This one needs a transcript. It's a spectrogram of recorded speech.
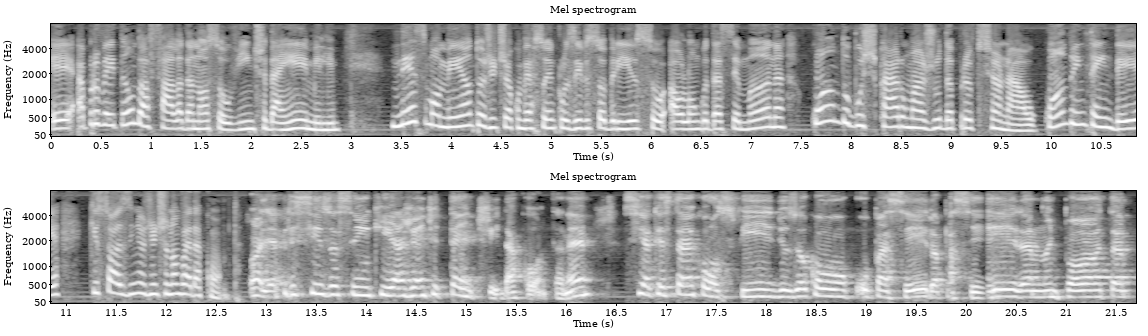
é, aproveitando a fala da nossa ouvinte, da Emily, Nesse momento, a gente já conversou inclusive sobre isso ao longo da semana. Quando buscar uma ajuda profissional? Quando entender que sozinho a gente não vai dar conta? Olha, é preciso assim que a gente tente dar conta, né? Se a questão é com os filhos ou com o parceiro, a parceira, não importa.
